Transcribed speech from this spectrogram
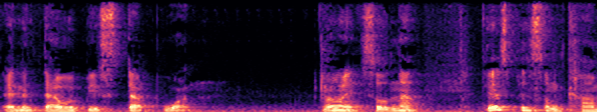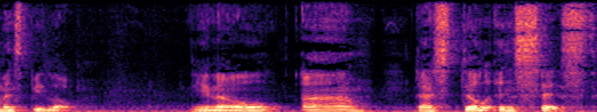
and then that would be step one all right so now there's been some comments below you know um, that still insist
